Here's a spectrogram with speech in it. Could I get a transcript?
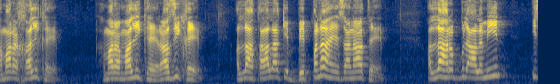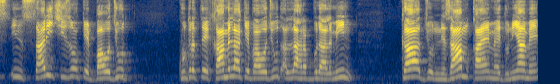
ہمارا خالق ہے۔ ہمارا مالک ہے، رازق ہے۔ اللہ تعالیٰ کے بے پناہ احسانات ہیں۔ اللہ رب العالمین اس ان ساری چیزوں کے باوجود، قدرت کاملہ کے باوجود اللہ رب العالمین کا جو نظام قائم ہے دنیا میں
